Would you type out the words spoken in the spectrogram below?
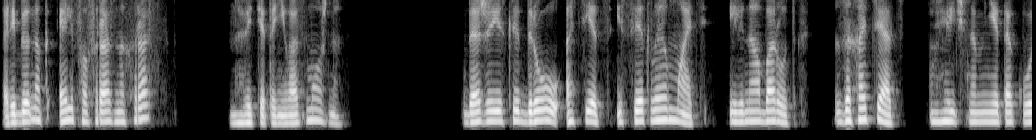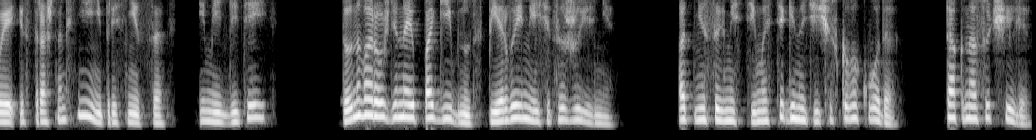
Ребенок эльфов разных рас? Но ведь это невозможно. Даже если Дроу – отец и светлая мать, или наоборот, захотят, лично мне такое и в страшном сне не приснится, иметь детей, то новорожденные погибнут в первые месяцы жизни от несовместимости генетического кода. Так нас учили.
